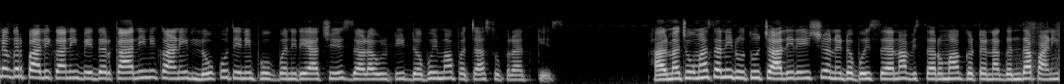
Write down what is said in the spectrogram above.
નગરપાલિકાની બેદરકારીને કારણે લોકો તેને ભોગ બની રહ્યા છે. ઝાડા ઉલટી ડભોઈમાં પચાસ ઉપરાંત કેસ. હાલમાં ચોમાસાની ઋતુ ચાલી રહી છે અને ડભોઈ શહેરના વિસ્તારોમાં ગટરના ગંદા પાણી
